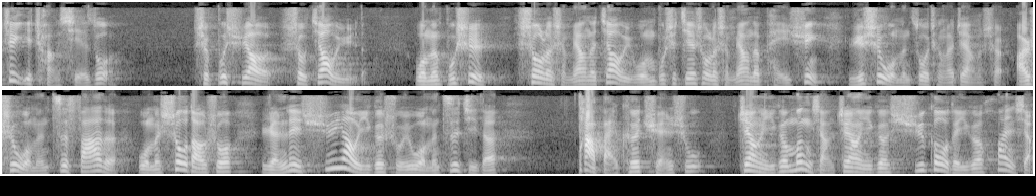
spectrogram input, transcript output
这一场协作是不需要受教育的，我们不是受了什么样的教育，我们不是接受了什么样的培训，于是我们做成了这样的事儿，而是我们自发的，我们受到说人类需要一个属于我们自己的。大百科全书这样一个梦想，这样一个虚构的一个幻想，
